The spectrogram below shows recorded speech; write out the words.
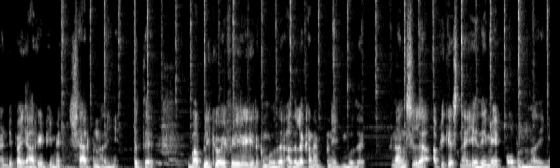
கண்டிப்பாக யார்கிட்டையுமே ஷேர் பண்ணாதீங்க. அடுத்து பப்ளிக் ஒய்ஃபை இருக்கும்போது அதில் கனெக்ட் பண்ணிக்கும்போது ஃபினான்ஷியல் அப்ளிகேஷனை எதையுமே ஓப்பன் பண்ணாதீங்க.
